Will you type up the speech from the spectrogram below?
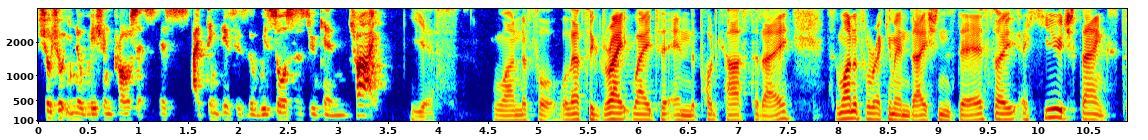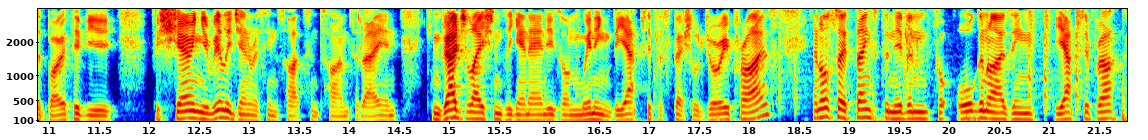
social innovation process. This, I think this is the resources you can try. Yes, Wonderful. Well, that's a great way to end the podcast today. Some wonderful recommendations there. So, a huge thanks to both of you for sharing your really generous insights and time today. And congratulations again, Andys, on winning the APSIPA Special Jury Prize. And also thanks to Niven for organising the APSIPA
